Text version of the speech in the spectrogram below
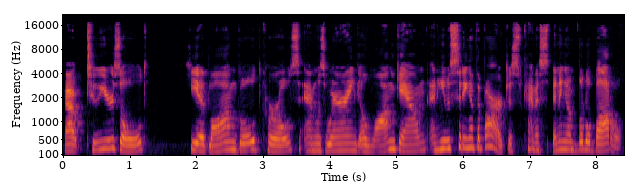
about two years old. He had long gold curls and was wearing a long gown, and he was sitting at the bar, just kind of spinning a little bottle.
